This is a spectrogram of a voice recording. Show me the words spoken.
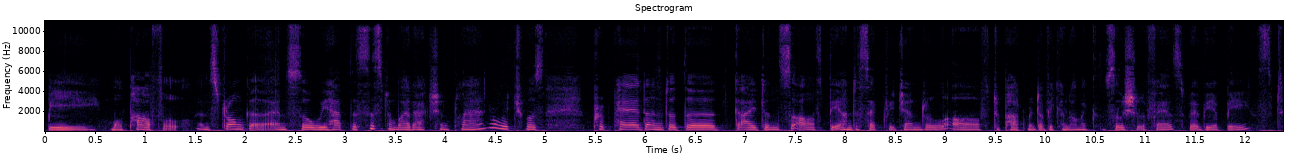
be more powerful and stronger. And so we have the system-wide action plan, which was prepared under the guidance of the Undersecretary General of Department of Economic and Social Affairs, where we are based,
